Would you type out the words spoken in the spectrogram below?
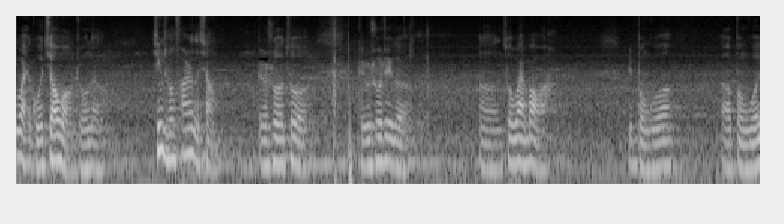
外国交往中呢经常发生的项目，比如说做，比如说这个，嗯，做外贸啊，与本国，呃，本国。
